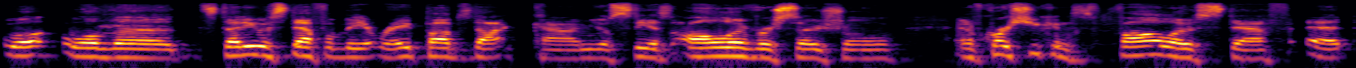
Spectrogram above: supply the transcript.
Well, well, the study with Steph will be at ravepubs.com. You'll see us all over social, and of course, you can follow Steph at.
